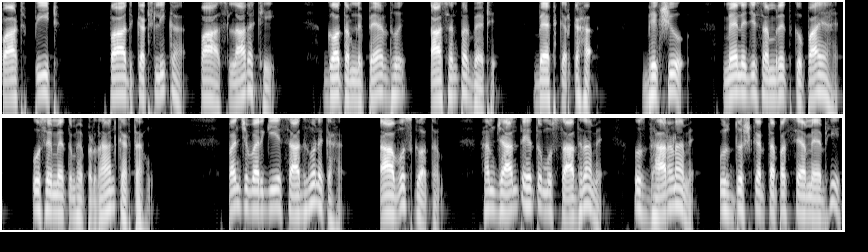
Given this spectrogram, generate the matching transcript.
पाठ पीठ पाद कठलिका पास ला रखी। गौतम ने पैर धोए, आसन पर बैठे, बैठकर कहा, भिक्षु, मैंने जिस अमृत को पाया है, उसे मैं तुम्हें प्रदान करता हूँ। पंचवर्गीय साधुओं ने कहा आवुस गौतम, हम जानते हैं तुम उस साधना में, उस धारणा में उस दुष्कर तपस्या में भी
